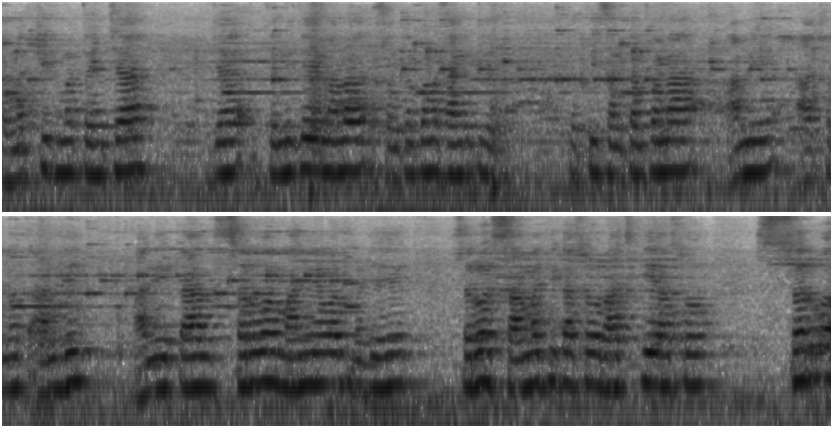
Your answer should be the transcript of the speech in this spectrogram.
तर नक्कीच मग त्यांच्या ज्या त्यांनी जे मला संकल्पना सांगितली तर ती संकल्पना आम्ही आचरणात आणली आणि काल सर्व मान्यवर म्हणजे हे सर्व सामाजिक असो राजकीय असो सर्व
